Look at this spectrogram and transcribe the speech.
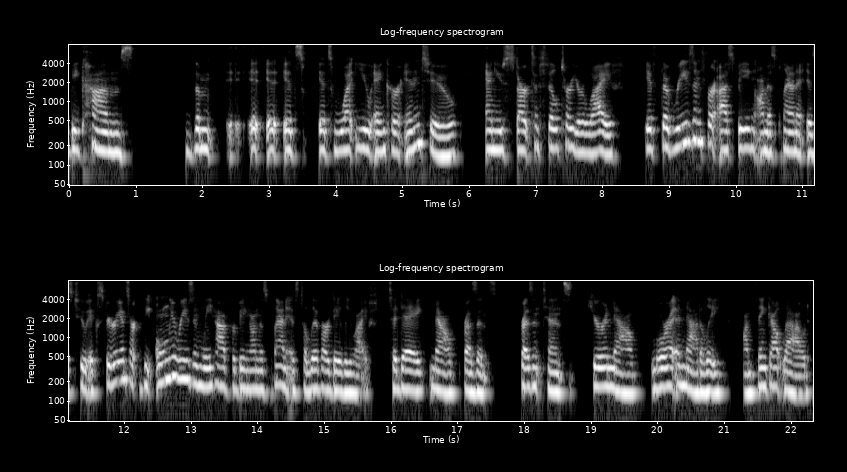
becomes the it, it, it's it's what you anchor into and you start to filter your life if the reason for us being on this planet is to experience our the only reason we have for being on this planet is to live our daily life today now presence present tense here and now laura and natalie on think out loud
